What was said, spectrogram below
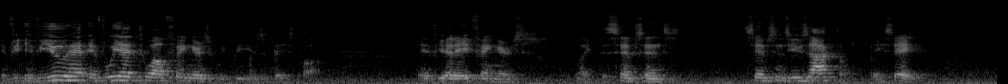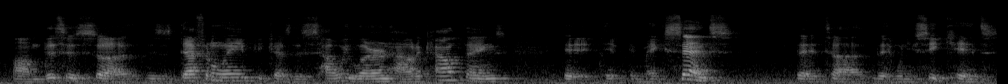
If, if you had, if we had twelve fingers, we'd be using base twelve. If you had eight fingers, like the Simpsons, Simpsons use octal, base eight. Um, this is, uh, this is definitely because this is how we learn how to count things it, it, it makes sense that, uh, that when you see kids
